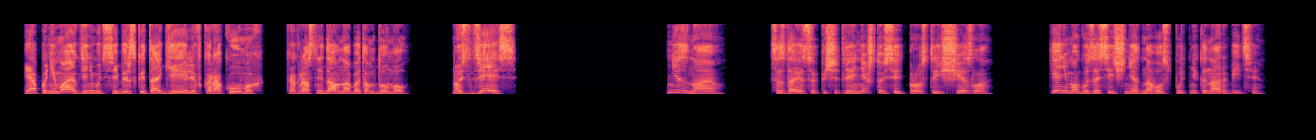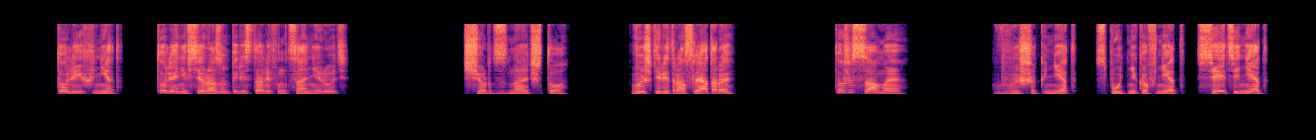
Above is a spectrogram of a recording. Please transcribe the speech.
Я понимаю, где-нибудь в сибирской тайге или в Каракумах, как раз недавно об этом думал. Но здесь... Не знаю. Создается впечатление, что сеть просто исчезла. Я не могу засечь ни одного спутника на орбите. То ли их нет, то ли они все разом перестали функционировать. Черт знает что. Вышки-ретрансляторы? То же самое. Вышек нет, спутников нет, сети нет.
